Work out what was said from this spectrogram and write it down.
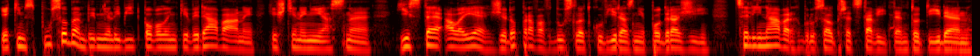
Jakým způsobem by měly být povolenky vydávány, ještě není jasné. Jisté ale je, že doprava v důsledku výrazně podraží. Celý návrh Brusel představí tento týden.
